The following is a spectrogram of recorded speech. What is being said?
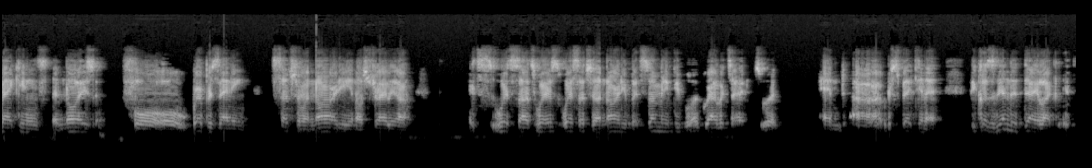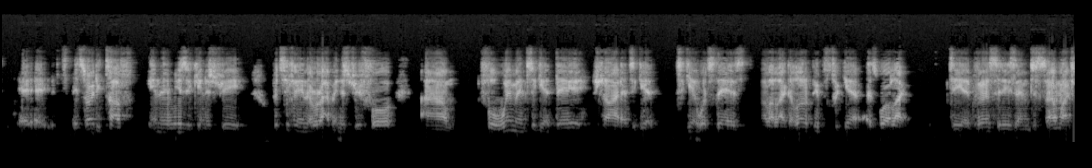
making a noise for representing such a minority in Australia it's we're such we're, we're such a minority, but so many people are gravitating to it and uh, respecting it because at the end of the day, like it, it, it's already tough in the music industry, particularly in the rap industry, for um, for women to get their shine and to get to get what's theirs. Like a lot of people forget as well, like the adversities and just so much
